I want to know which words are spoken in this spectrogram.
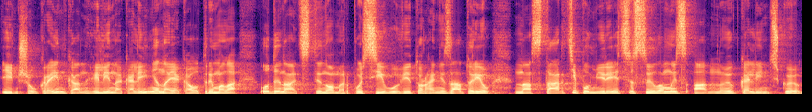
Інша українка Ангеліна Калініна, яка отримала 11 номер посіву від організаторів, на старті поміряється силами з Анною Калінською,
